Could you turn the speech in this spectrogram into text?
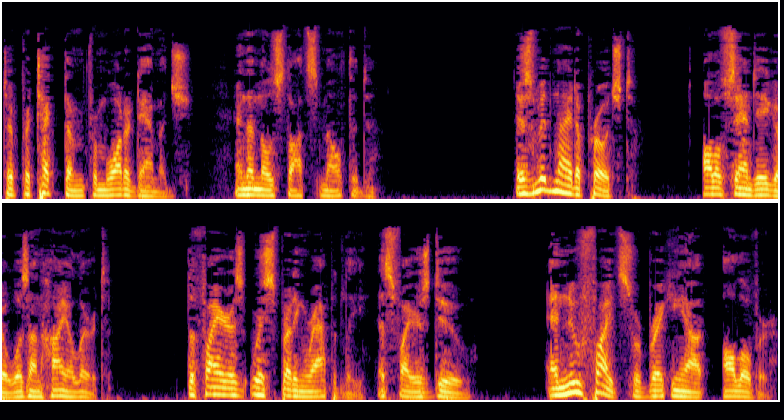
to protect them from water damage, and then those thoughts melted. As midnight approached, all of San Diego was on high alert. The fires were spreading rapidly, as fires do, and new fights were breaking out all over.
